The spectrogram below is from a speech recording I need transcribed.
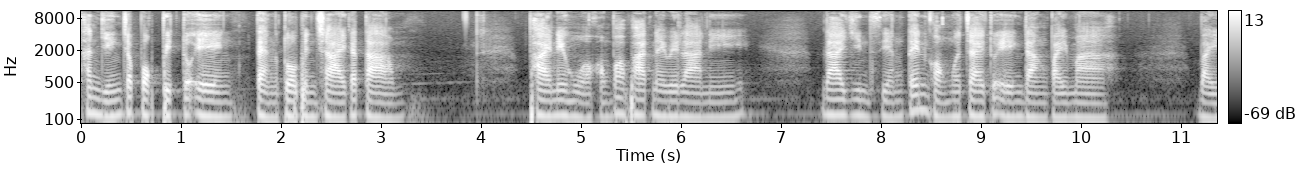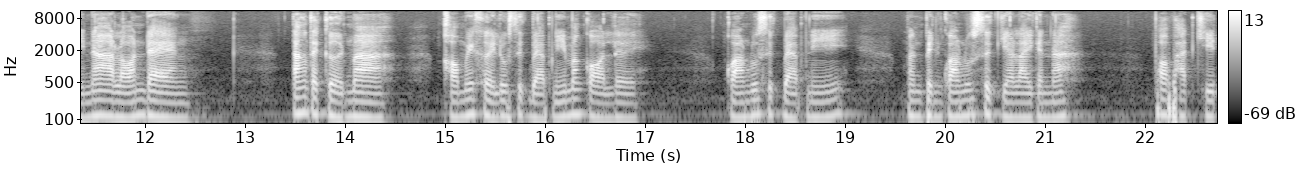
ท่านหญิงจะปกปิดตัวเองแต่งตัวเป็นชายก็ตาม ภายในหัวของพ่อพัดในเวลานี้ ได้ยินเสียงเต้นของหัวใจตัวเองดังไปมา ใบหน้าร้อนแดง ตั้งแต่เกิดมา เขาไม่เคยรู้สึกแบบนี้มาก่อนเลย ความรู้สึกแบบนี้ มันเป็นความรู้สึกอย่างไรกันนะ พ่อพัดคิด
